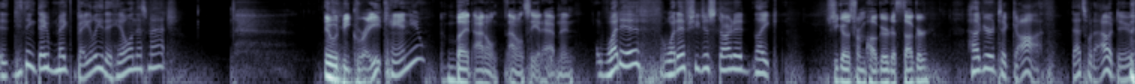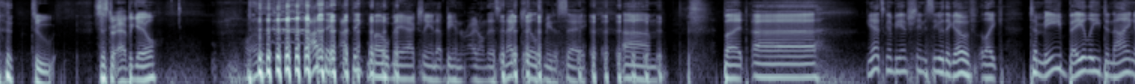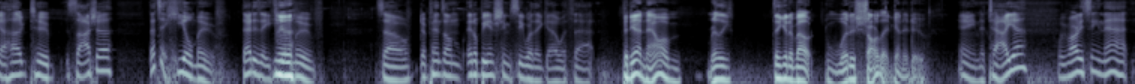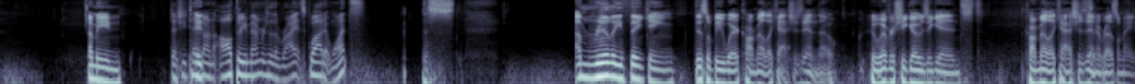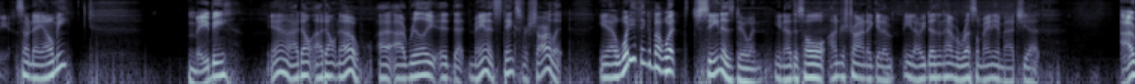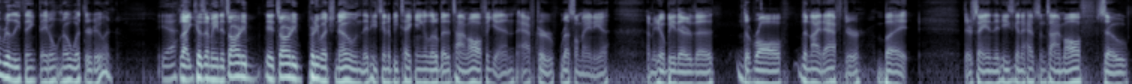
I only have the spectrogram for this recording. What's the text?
Uh, Do you think they would make Bayley the heel in this match? It would be great, Can you? but I don't I don't see it happening. What if? What if she just started like She goes from hugger to thugger hugger to goth? That's what I would do. to Sister Abigail. Well, I think I think Mo may actually end up being right on this, and that kills me to say. Um, but uh, yeah, it's going to be interesting to see where they go. If, like to me, Bayley denying a hug to Sasha, that's a heel move. That is a heel Yeah. move. So depends on. It'll be interesting to see where they go with that. But yeah, now I'm really thinking about what is Charlotte going to do. Hey, Natalya, we've already seen that. I mean, Does she take It- on all three members of the Riot Squad at once? this, I'm really thinking this will be where Carmella cashes in, though. Whoever she goes against, Carmella cashes in at WrestleMania. So Naomi. Maybe. Yeah, I don't. I don't know. I, I really it, that man. It stinks for Charlotte. You know, what do you think about what Cena's doing? You know, this whole I'm just trying to get a. You know, he doesn't have a WrestleMania match yet. I really think they don't know what they're doing. Yeah, Like, because I mean, it's already it's already pretty much known that he's going to be taking a little bit of time off again after WrestleMania. I mean, he'll be there the the Raw the night after, but they're saying that he's going to have some time off. So,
